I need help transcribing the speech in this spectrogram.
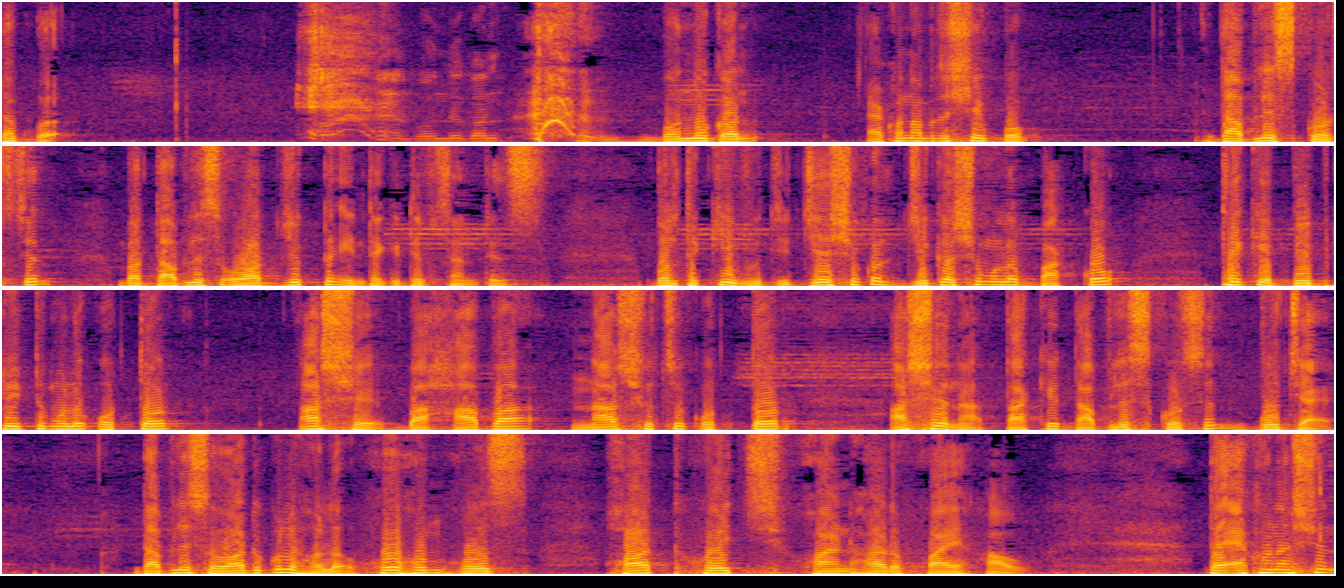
তা বন্ধুগণ বন্ধুগণ, এখন আমরা শিখব ডাবলিস কোশ্চেন বা ডাবলিস ওয়ার্ডযুক্ত ইন্টিগ্রেটিভ সেন্টেন্স বলতে কি বুঝি? যে সকল জিজ্ঞাসামূলক বাক্য থেকে বিবৃতিমূলক উত্তর আসে বা হা বা না সূচক উত্তর আসে না, তাকে ডাবলিস কোশ্চেন বোঝায়। ডাবলিস ওয়ার্ডগুলো হলো who whom whose what which when where why how তো এখন আসুন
